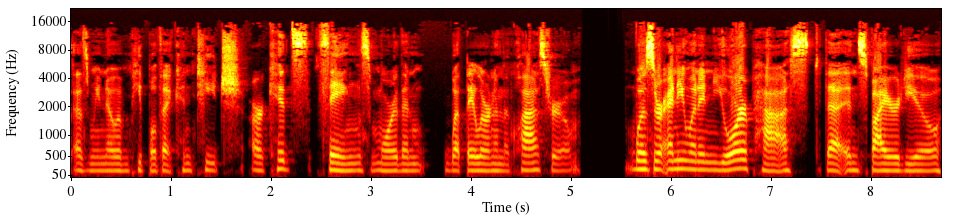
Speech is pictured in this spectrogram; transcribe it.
as we know, and people that can teach our kids things more than what they learn in the classroom. Was there anyone in your past that inspired you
